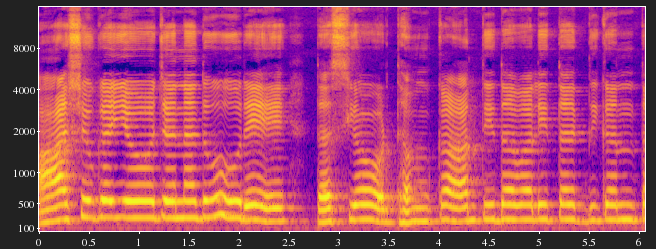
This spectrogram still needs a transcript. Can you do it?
ఆశుగయోజన దూరే తస్యోర్ధం కాంతిదవలిత దిగంత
